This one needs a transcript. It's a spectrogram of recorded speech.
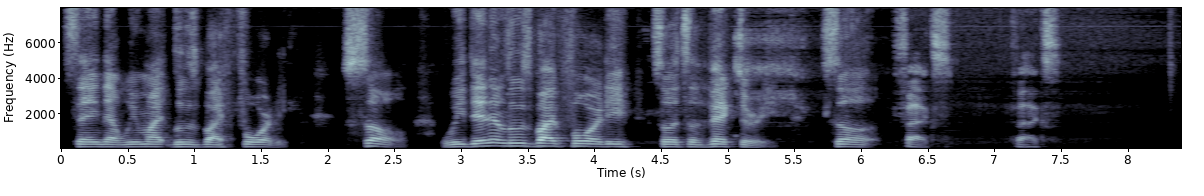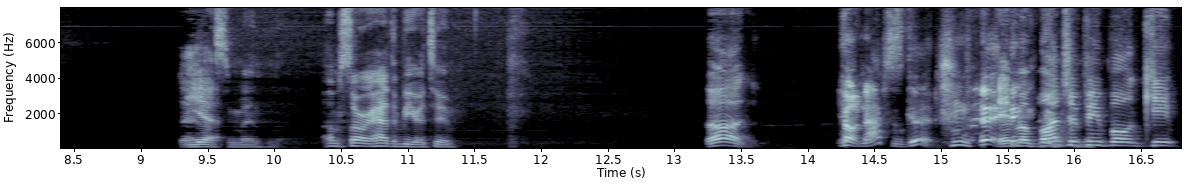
saying that we might lose by 40. So we didn't lose by 40, so it's a victory. So Facts. Facts. Yeah. listen, man. I'm sorry I had to be your team. Doug, Yo, Naps is good. if a bunch of people keep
